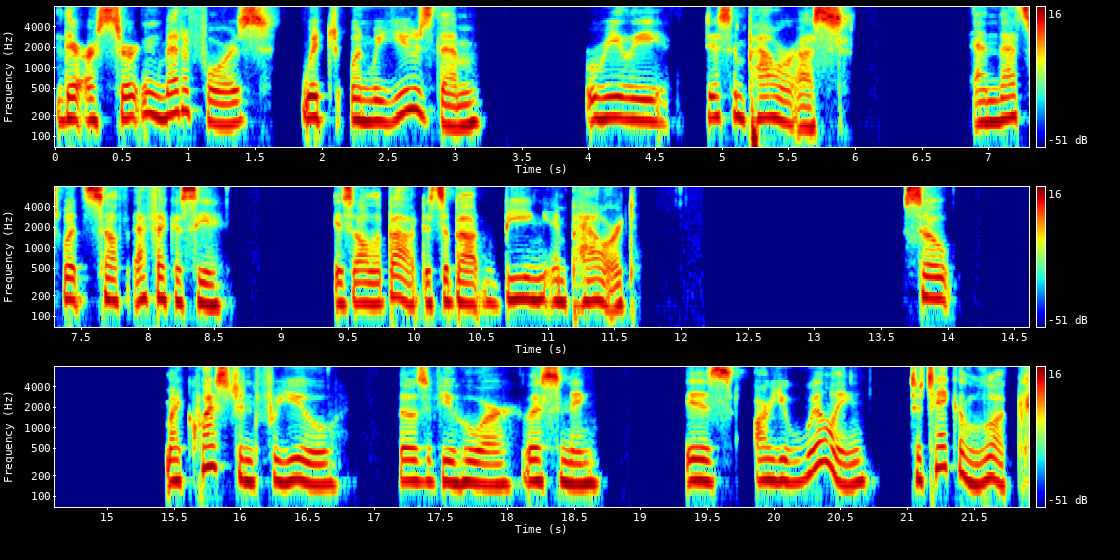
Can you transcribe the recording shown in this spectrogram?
there are certain metaphors which, when we use them, really disempower us. And that's what self efficacy is all about. It's about being empowered. So, my question for you, those of you who are listening, is Are you willing to take a look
